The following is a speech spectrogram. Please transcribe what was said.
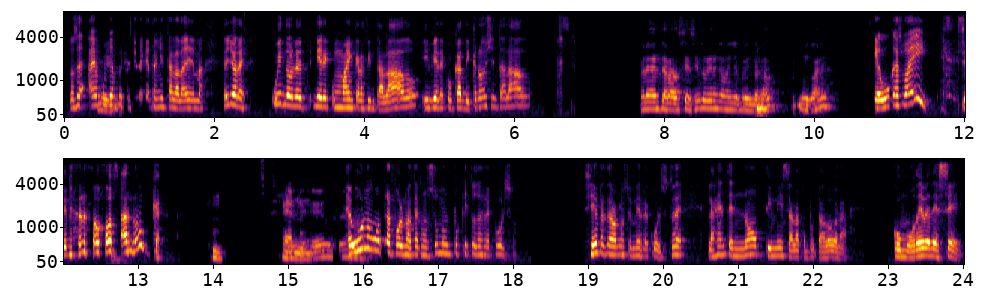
Entonces, hay muchas aplicaciones que están instaladas y demás. Señores, Windows viene con Minecraft instalado y viene con Candy Crush instalado. Preinstalado, sí, sí, tú vienes con ello preinstalado. Muy válido. Que busca eso ahí. Si usted no lo usa nunca. Realmente. De una u otra forma te consume un poquito de recursos. Siempre te va a consumir recursos. Entonces, la gente no optimiza la computadora como debe de ser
